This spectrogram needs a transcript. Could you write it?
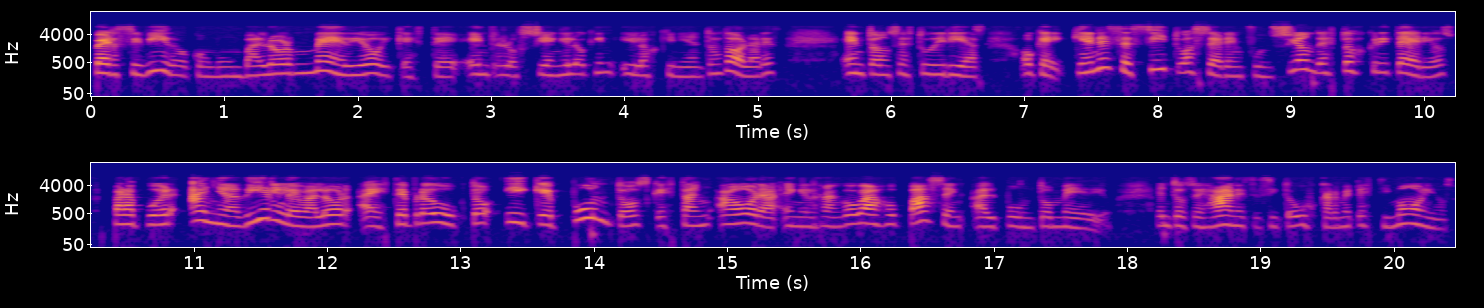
percibido como un valor medio y que esté entre los 100 y los 500 dólares, entonces tú dirías, ok, ¿qué necesito hacer en función de estos criterios para poder añadirle valor a este producto y que puntos que están ahora en el rango bajo pasen al punto medio? Entonces, ah, necesito buscarme testimonios,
